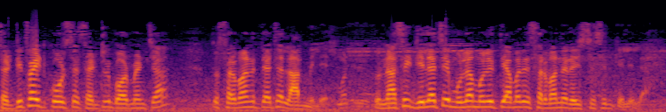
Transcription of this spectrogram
सर्टिफाईड कोर्स आहे सेंट्रल गव्हर्नमेंटचा तो सर्वांना त्याचा लाभ मिळेल. तो नाशिक जिल्ह्याचे मुलं मुली त्यामध्ये सर्वांनी रजिस्ट्रेशन केलेलं आहे.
